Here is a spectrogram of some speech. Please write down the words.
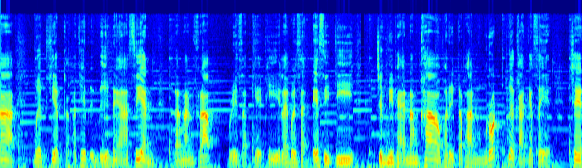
มาก เมื่อเทียบกับประเทศอื่น ๆ ในอาเซียน ดังนั้นครับ บริษัท KP และบริษัท SCG จึงมีแผนนำเข้าผลิตภัณฑ์รถเพื่อการเกษตร เช่น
